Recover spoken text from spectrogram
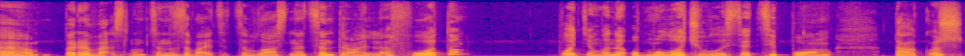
е, перевеслом. Це називається. Це власне центральне фото. Потім вони обмолочувалися ціпом, також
